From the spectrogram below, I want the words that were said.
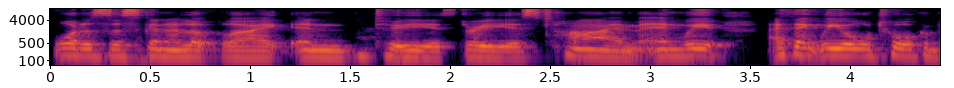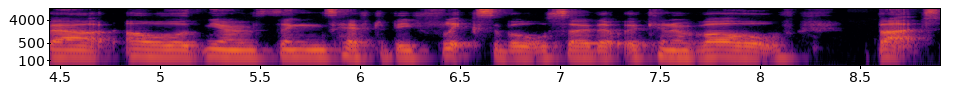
what is this going to look like in two years three years time? And we i think we all talk about oh you know things have to be flexible so that we can evolve. But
